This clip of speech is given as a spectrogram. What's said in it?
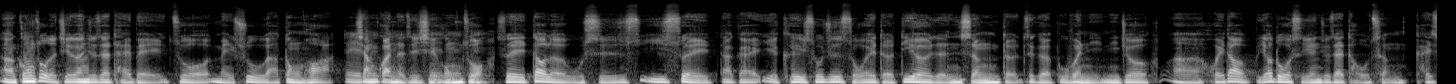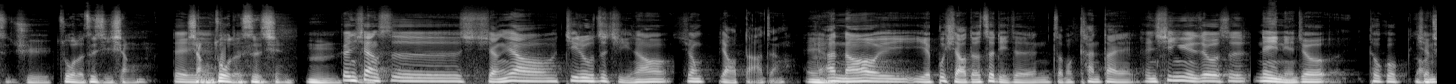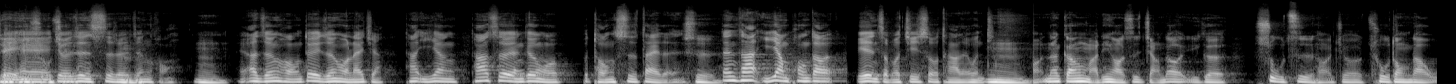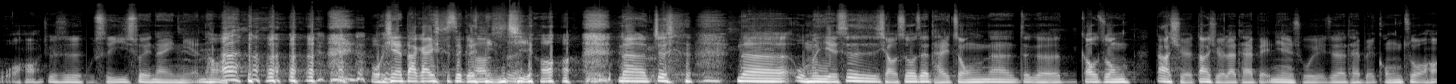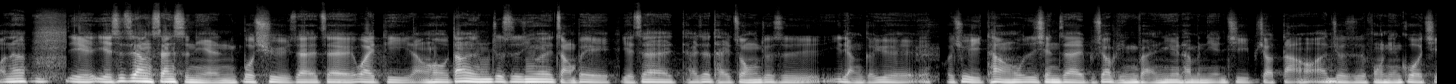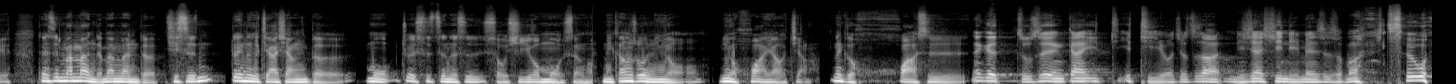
啊工作的阶段就在台北做美术啊动画相关的这些工作，所以到了五十一岁，大概也可以说就是所谓的第二人生的这个部分，你你就呃回到比较多的时间就在头城开始去做了自己想。对，想做的事情，嗯，更像是想要记录自己，然后希望表达这样，哎啊，然后也不晓得这里的人怎么看待。很幸运，就是那一年就透过前辈，就认识了任红，嗯，啊，任红对任红来讲，他一样，他虽然跟我不同世代的人是，但是他一样碰到别人怎么接受他的问题。嗯，好，那刚刚马丁老师讲到一个。数字哈，就触动到我哈，就是五十一岁那一年哈，我现在大概是这个年纪哈，那就是那我们也是小时候在台中，那这个高中。大学大学来台北念书，也就在台北工作哈。那也也是这样，三十年过去，在在外地，然后当然就是因为长辈也在还在台中，就是一两个月回去一趟，或是现在比较频繁，因为他们年纪比较大哈，就是逢年过节。但是慢慢的、慢慢的，其实对那个家乡的陌，就是真的是熟悉又陌生哈。你刚刚说你有你有话要讲，那个。话是那个主持人刚才一一提，我就知道你现在心里面是什么 滋味。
